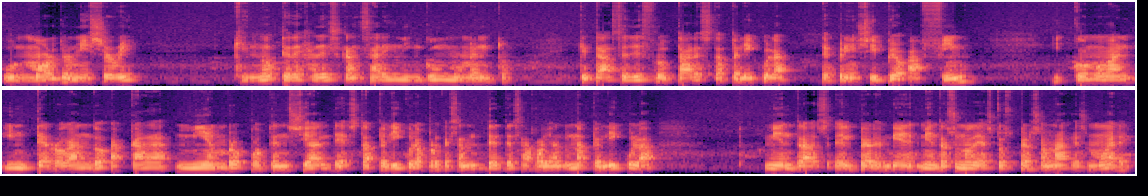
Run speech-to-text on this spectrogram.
un murder mystery que no te deja descansar en ningún momento, que te hace disfrutar esta película de principio a fin y cómo van interrogando a cada miembro potencial de esta película porque están desarrollando una película mientras, el, mientras uno de estos personajes muere.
